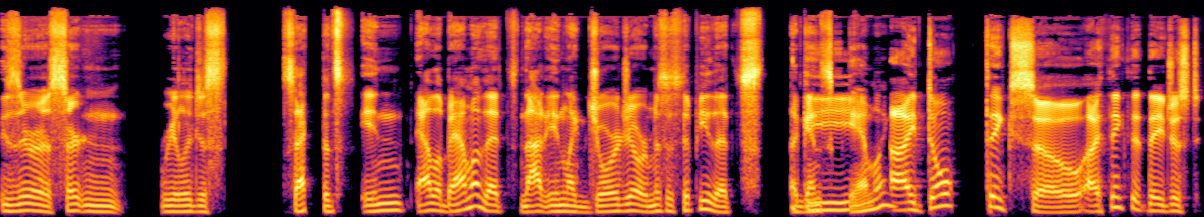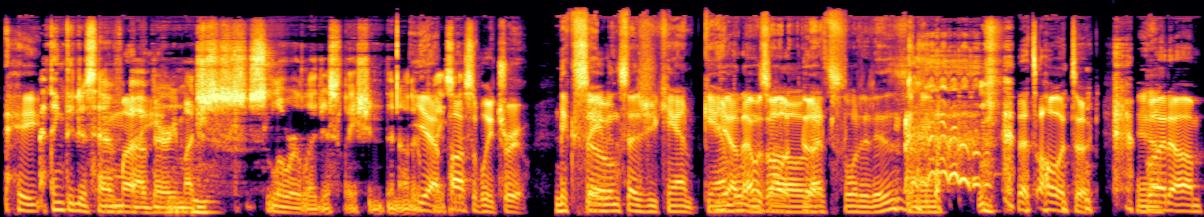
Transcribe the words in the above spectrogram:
is there a certain religious sect that's in Alabama that's not in like Georgia or Mississippi that's against The- gambling? I don't think so. I think that they just hate. I think they just have uh, Money. very much slower legislation than other Yeah, places. possibly true. Nick so- Saban says you can't gamble. Yeah, that and was all it so took. That's what it is. I mean, That's all it took. yeah. But um,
